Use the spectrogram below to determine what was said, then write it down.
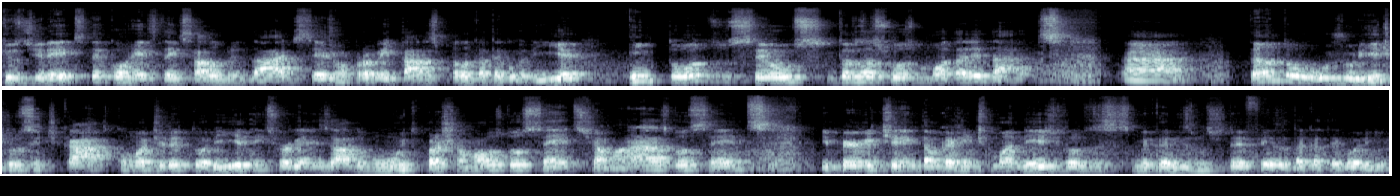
que os direitos decorrentes da insalubridade sejam aproveitados pela categoria em todos os seus, em todas as suas modalidades. Ah, tanto o jurídico do sindicato como a diretoria tem se organizado muito para chamar os docentes, chamar as docentes e permitir então que a gente maneje todos esses mecanismos de defesa da categoria.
